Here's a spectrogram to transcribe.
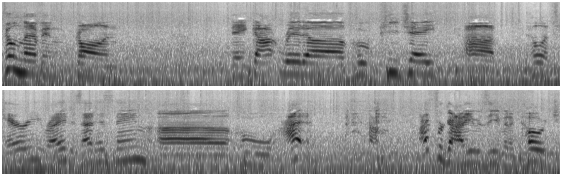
Phil Nevin gone. They got rid of who PJ uh, Pilittere, right? Is that his name? Uh, who I I forgot he was even a coach.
